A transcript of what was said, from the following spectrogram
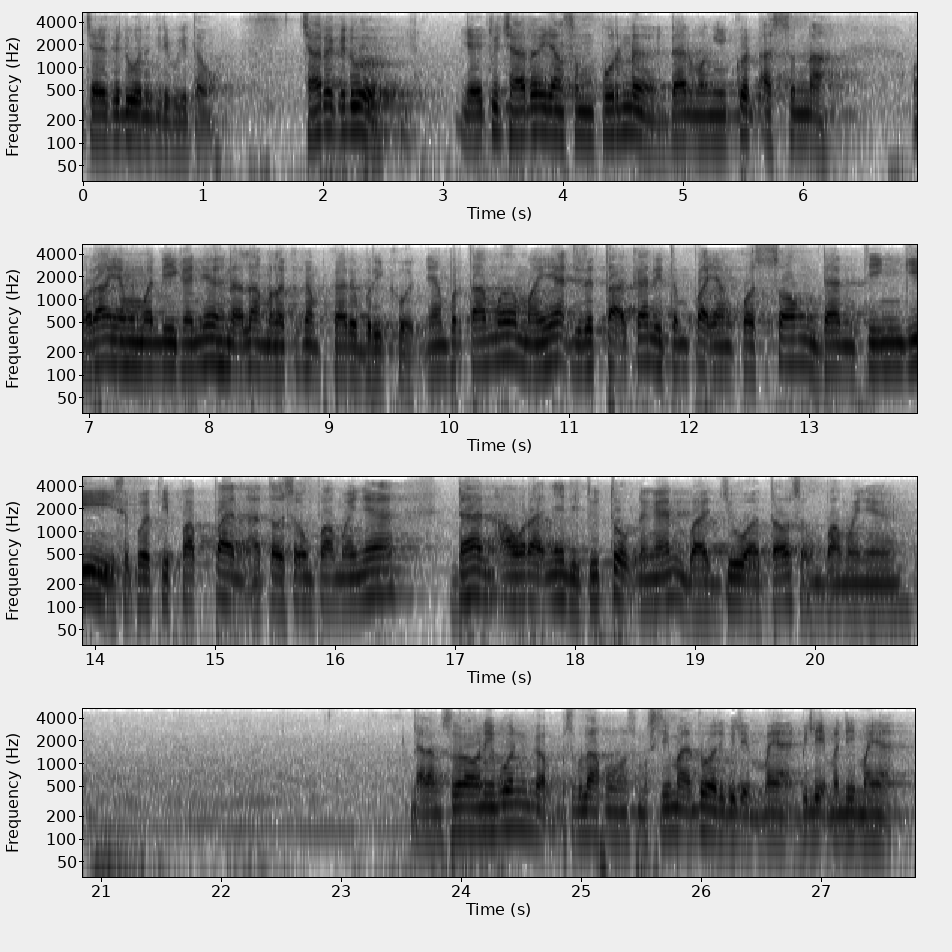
Cara kedua nanti dia beritahu. Cara kedua iaitu cara yang sempurna dan mengikut as-sunnah. Orang yang memandikannya hendaklah melakukan perkara berikut. Yang pertama, mayat diletakkan di tempat yang kosong dan tinggi seperti papan atau seumpamanya dan auratnya ditutup dengan baju atau seumpamanya. Dalam surau ni pun sebelah muslimat tu ada bilik mayat, bilik mandi mayat.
